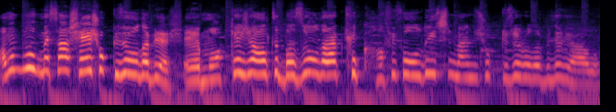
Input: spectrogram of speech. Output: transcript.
Ama bu mesela şeye çok güzel olabilir. E, makyaj altı bazı olarak çok hafif olduğu için bence çok güzel olabilir ya bu.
